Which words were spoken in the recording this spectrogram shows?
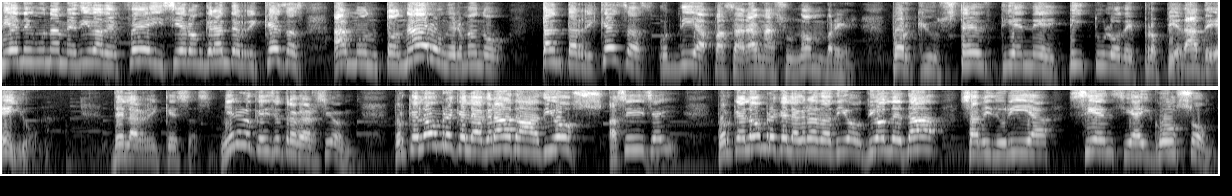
tienen una medida de fe, hicieron grandes riquezas, amontonaron, hermano, tantas riquezas, un día pasarán a su nombre, porque usted tiene el título de propiedad de ello, de las riquezas. Mire lo que dice otra versión, porque el hombre que le agrada a Dios, así dice ahí, porque el hombre que le agrada a Dios, Dios le da sabiduría, ciencia y gozo.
